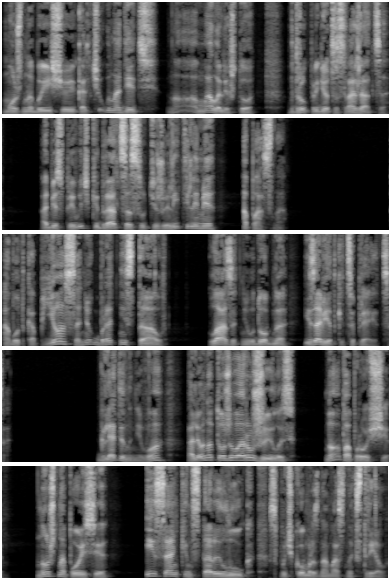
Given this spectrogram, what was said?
Можно бы еще и кольчугу надеть, но мало ли что, вдруг придется сражаться, а без привычки драться с утяжелителями опасно. А вот копье Санек брать не стал, лазать неудобно и за ветки цепляется. Глядя на него, Алена тоже вооружилась, но попроще. Нож на поясе и Санькин старый лук с пучком разномастных стрел.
